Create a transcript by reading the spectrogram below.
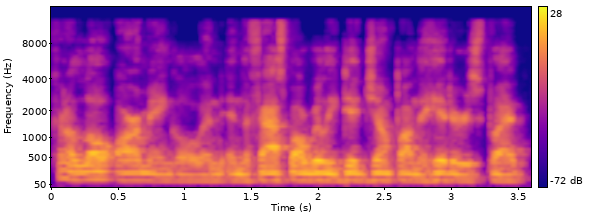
kind of low arm angle, and, and the fastball really did jump on the hitters, but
